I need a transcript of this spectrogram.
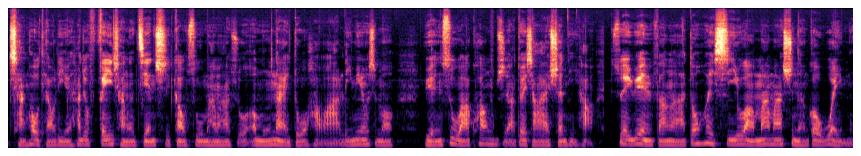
产后调理院，他就非常的坚持，告诉妈妈说：“哦，母奶多好啊，里面有什么？”元素啊，矿物质啊，对小孩身体好，所以院方啊都会希望妈妈是能够喂母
